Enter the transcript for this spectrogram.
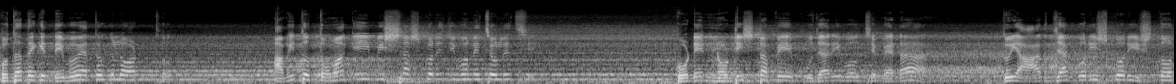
কোথা থেকে দেব এতগুলো অর্থ? আমি তো তোমাকেই বিশ্বাস করে জীবনে চলেছি। কোর্টের নোটিশটা পেয়ে পূজারি বলছে, বেটা তুই আর যা করিস করিস, তোর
